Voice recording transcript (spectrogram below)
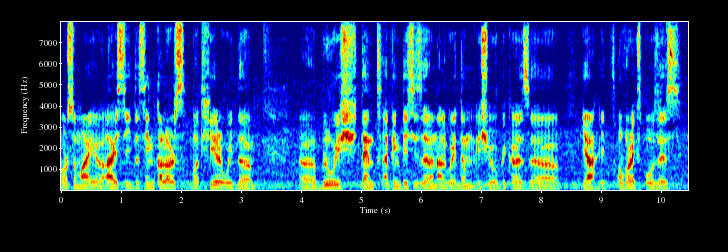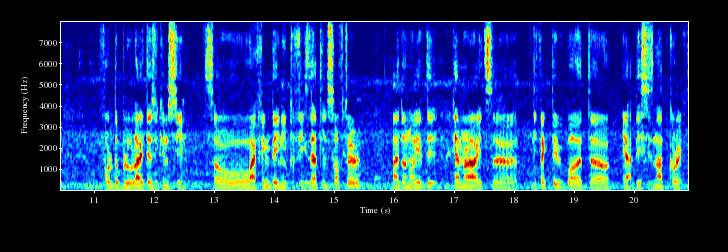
Also my uh, eyes see the same colors. But here with the bluish tint. I think this is an algorithm issue because yeah it overexposes for the blue light as you can see. So I think they need to fix that in software. I don't know if the camera is uh, defective but uh, yeah this is not correct.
